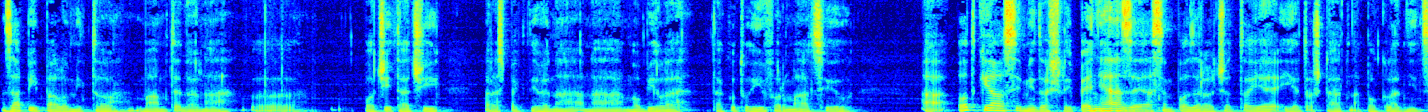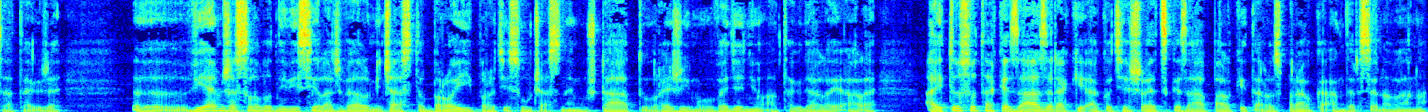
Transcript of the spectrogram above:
zapípalo mi to, mám teda na e, počítači, respektíve na, na mobile takúto informáciu. A odkiaľ si mi došli peniaze, ja som pozeral, čo to je, je to štátna pokladnica, takže viem, že slobodný vysielač veľmi často brojí proti súčasnému štátu, režimu, vedeniu a tak ďalej, ale aj tu sú také zázraky, ako tie švedské zápalky, tá rozprávka Andersenová. No,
